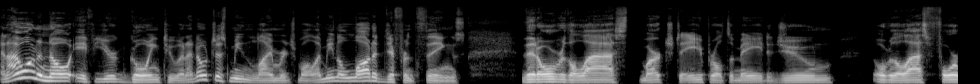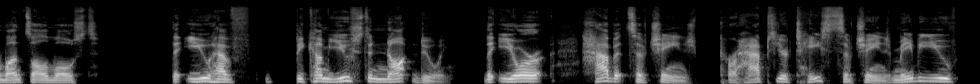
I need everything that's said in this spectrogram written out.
And I want to know if you're going to, and I don't just mean Lime Ridge Mall, I mean a lot of different things that over the last March to April to May to June, over the last four months almost, that you have become used to not doing, that your habits have changed. Perhaps your tastes have changed. Maybe you've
